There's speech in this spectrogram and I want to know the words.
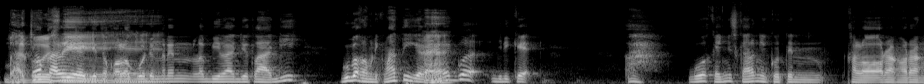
Bagus kali ya gitu. Kalau gue dengerin lebih lanjut lagi, gue bakal menikmati. Akhirnya gue jadi kayak ah, gue kayaknya sekarang ngikutin kalau orang-orang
